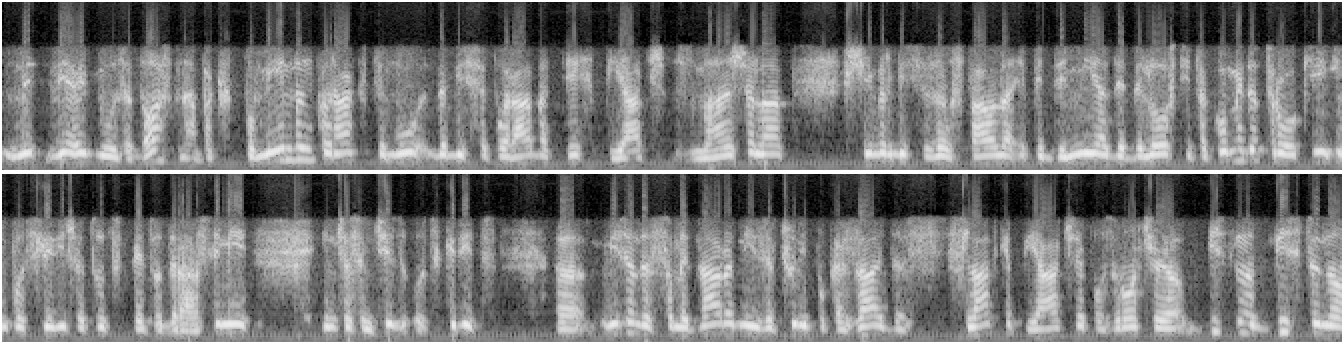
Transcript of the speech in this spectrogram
ne, ne bi bil zadosten, ampak pomemben korak k temu, da bi se poraba teh pijač zmanjšala, s čimer bi se zaustavila epidemija debelosti tako med otroki in posledično tudi med odraslimi. In če sem čist odkrit, uh, mislim, da so mednarodni izračuni pokazali, da sladke pijače povzročajo bistveno, bistveno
